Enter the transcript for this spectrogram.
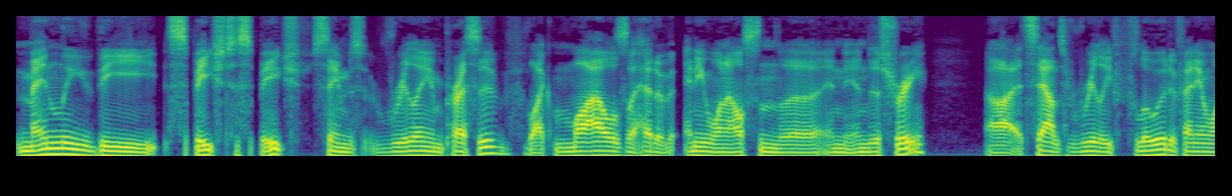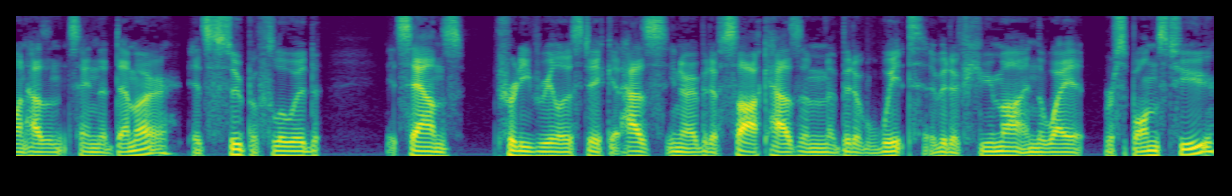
mainly the speech to speech seems really impressive, like miles ahead of anyone else in the in the industry. Uh, it sounds really fluid. If anyone hasn't seen the demo, it's super fluid. It sounds pretty realistic. It has, you know, a bit of sarcasm, a bit of wit, a bit of humor in the way it responds to you,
